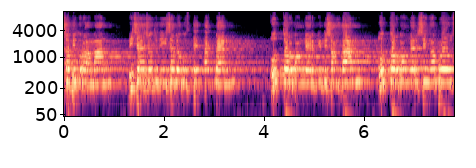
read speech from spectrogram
শফিকুর রহমান, বিশেষ অতিথি হিসেবে উপস্থিত থাকবেন উত্তরবঙ্গের কৃতি সন্তান, উত্তরবঙ্গের সিংহপুরুষ,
